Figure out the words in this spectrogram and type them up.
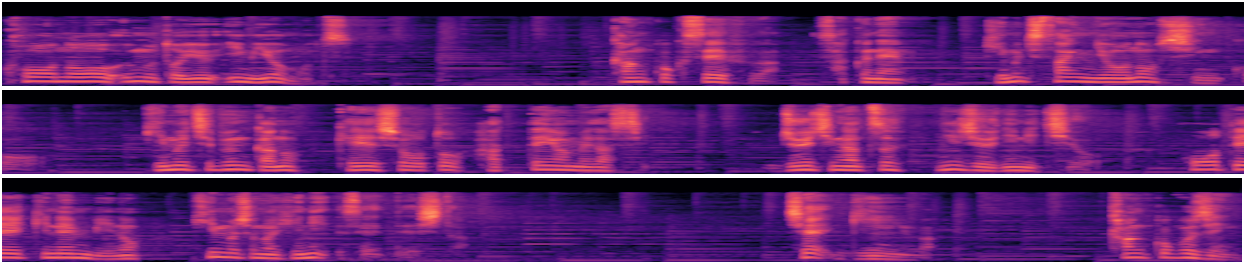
効能を生むという意味を持つ。韓国政府は昨年、キムチ産業の振興、キムチ文化の継承と発展を目指し、11月22日を法定記念日のキムチの日に制定した。チェ議員は、韓国人、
